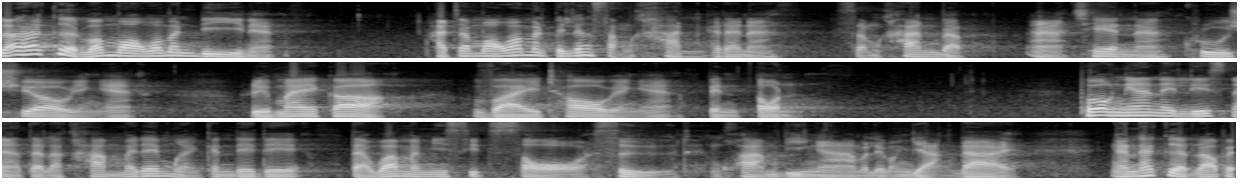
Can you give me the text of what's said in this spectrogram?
แล้วถ้าเกิดว่ามองว่ามันดีเนี่ยอาจจะมองว่ามันเป็นเรื่องสำคัญก็ได้นะสำคัญแบบ อ่าเช่นนะ crucial อย่างเงี้ยหรือไม่ก็ vital อย่างเงี้ยเป็นต้น พวกเนี้ยในลิสต์เนี่ยแต่ละคำไม่ได้เหมือนกันเด๊ะๆแต่ว่ามันมีสิทธิ์ส่อสื่อถึงความดีงามอะไรบางอย่างได้ งั้นถ้าเกิดเราไป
